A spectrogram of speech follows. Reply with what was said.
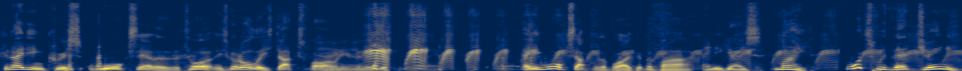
Canadian Chris walks out of the toilet and he's got all these ducks following him. And, he just, and he walks up to the bloke at the bar and he goes, Mate, what's with that genie?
